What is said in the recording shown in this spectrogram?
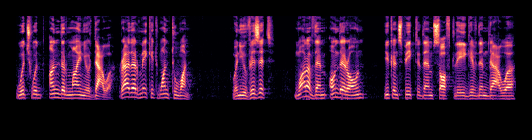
which would undermine your da'wah. Rather, make it one to one. When you visit one of them on their own, you can speak to them softly, give them da'wah,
